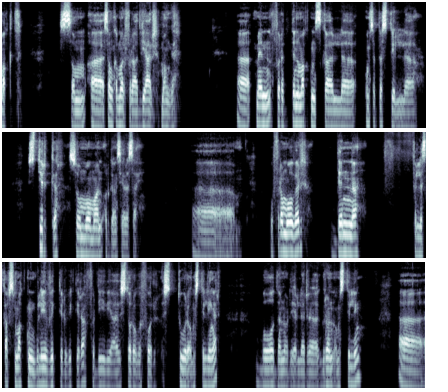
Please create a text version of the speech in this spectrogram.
makt, som, som, kommer fra at vi er mange. men for at denne makten skal omsettes til styrke, så må man organisere seg. Uh, og framover, denne fellesskapsmakten blir viktigere og viktigere fordi vi står overfor store omstillinger. Både når det gjelder eh, grønn omstilling uh,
